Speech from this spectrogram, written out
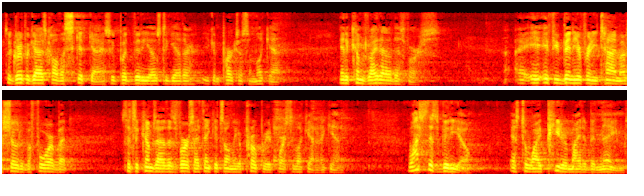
It's a group of guys called the Skit Guys who put videos together you can purchase and look at. And it comes right out of this verse. If you've been here for any time, I've showed it before, but since it comes out of this verse, I think it's only appropriate for us to look at it again. Watch this video as to why Peter might have been named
